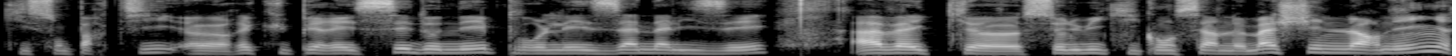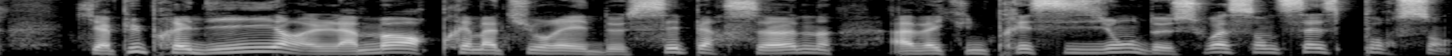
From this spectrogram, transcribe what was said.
qui sont partis euh, récupérer ces données pour les analyser avec euh, celui qui concerne le machine learning qui a pu prédire la mort prématurée de ces personnes avec une précision de 76%.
